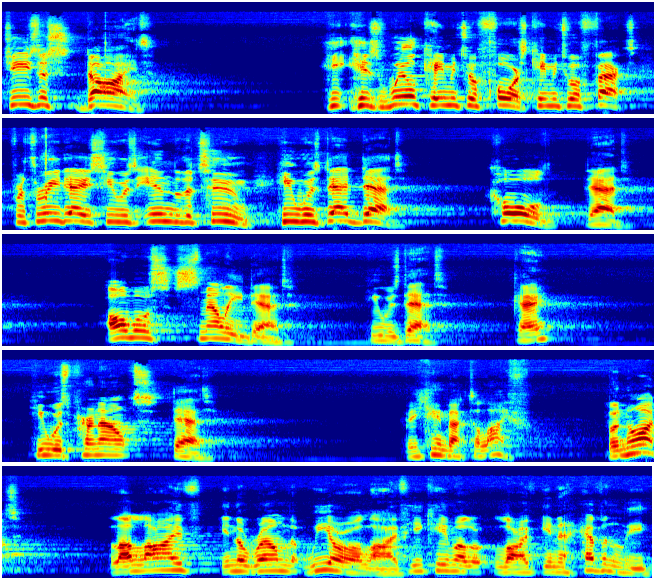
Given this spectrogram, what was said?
Jesus died. He, his will came into force, came into effect. For three days, he was in the tomb. He was dead, dead. Cold, dead. Almost smelly, dead. He was dead. Okay? He was pronounced dead. But he came back to life. But not alive in the realm that we are alive. He came alive in a heavenly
